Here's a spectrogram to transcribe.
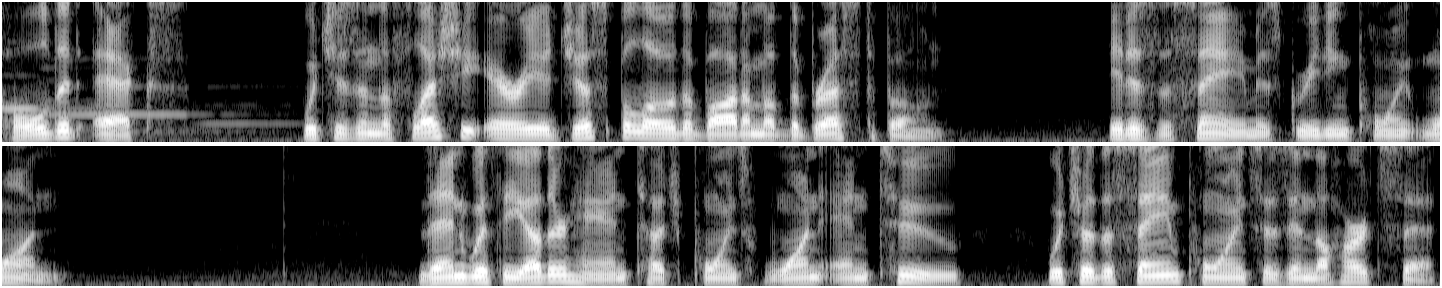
Hold at X, which is in the fleshy area just below the bottom of the breastbone. It is the same as greeting point 1. Then with the other hand touch points 1 and 2, which are the same points as in the heart set.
